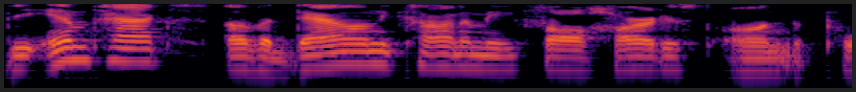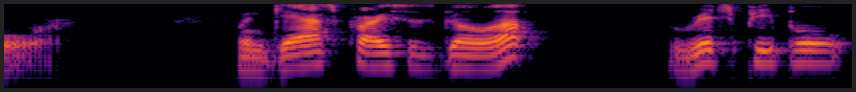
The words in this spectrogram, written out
the impacts of a down economy fall hardest on the poor. When gas prices go up, rich people,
